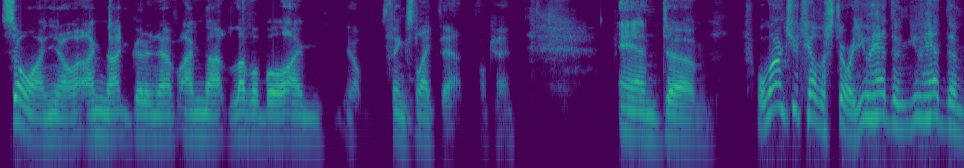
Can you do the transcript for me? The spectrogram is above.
so on. You know, I'm not good enough, I'm not lovable, I'm, you know, things like that, okay? And, um, well, why don't you tell the story? You had them, you had them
